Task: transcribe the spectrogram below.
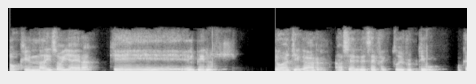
Lo que nadie sabía era que el virus iba a llegar a ser ese efecto disruptivo. ¿ok?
